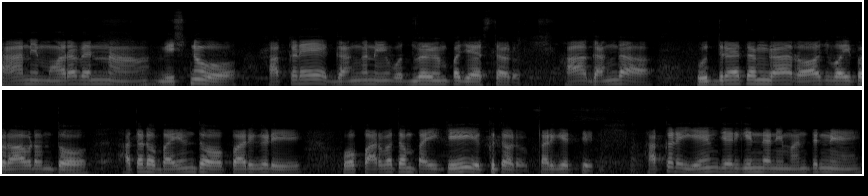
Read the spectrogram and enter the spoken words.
ఆమె మొర విన్న విష్ణువు అక్కడే గంగని ఉద్భవింపజేస్తాడు. ఆ గంగ ఉద్రేతంగా రాజు వైపు రావడంతో అతడు భయంతో పరిగడి ఓ పర్వతం పైకి ఎక్కుతాడు పరిగెత్తి. అక్కడ ఏం జరిగిందని మంత్రిని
